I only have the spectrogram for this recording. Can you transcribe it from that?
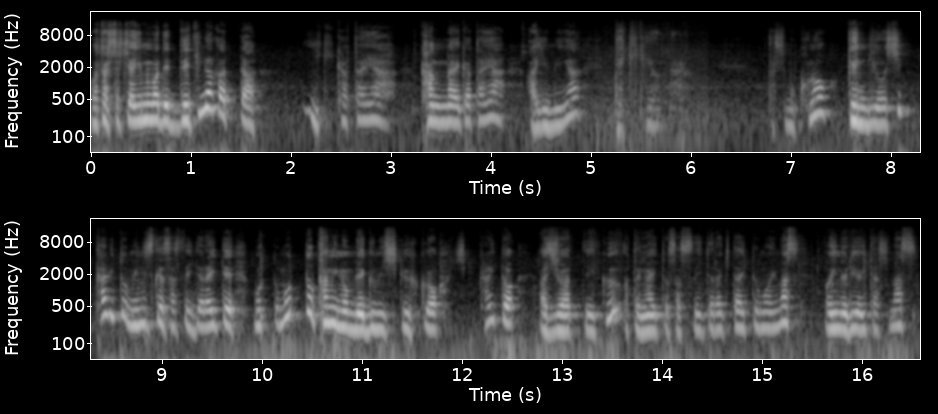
私たちは今までできなかった生き方や考え方や歩みができるようになる。私もこの原理をしっかりと身につけさせていただいてもっともっと神の恵み祝福をしっかりと味わっていくお互いとさせていただきたいと思います。お祈りをいたします。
